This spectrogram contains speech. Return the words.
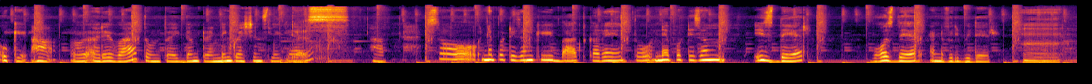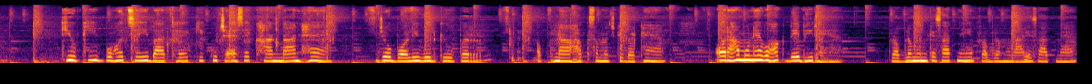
okay हाँ अरे वाह तुम तो एकदम ट्रेंडिंग क्वेश्चंस लेके आए यस हाँ सो so, नेपोटिज्म की बात करें तो nepotism is there was there and will be there Hmm. क्योंकि बहुत सही बात है कि कुछ ऐसे खानदान हैं जो बॉलीवुड के ऊपर अपना हक समझ के बैठे हैं और हम उन्हें वो हक दे भी रहे हैं। प्रॉब्लम उनके साथ नहीं है प्रॉब्लम हमारे साथ में है।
